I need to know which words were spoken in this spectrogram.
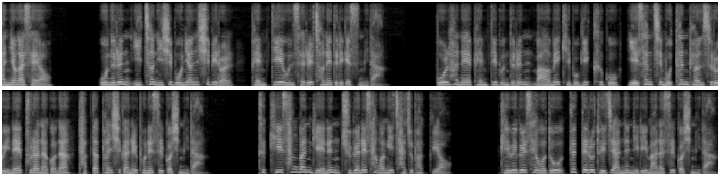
안녕하세요. 오늘은 2025년 11월 뱀띠의 운세를 전해드리겠습니다. 올 한 해 뱀띠분들은 마음의 기복이 크고 예상치 못한 변수로 인해 불안하거나 답답한 시간을 보냈을 것입니다. 특히 상반기에는 주변의 상황이 자주 바뀌어 계획을 세워도 뜻대로 되지 않는 일이 많았을 것입니다.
